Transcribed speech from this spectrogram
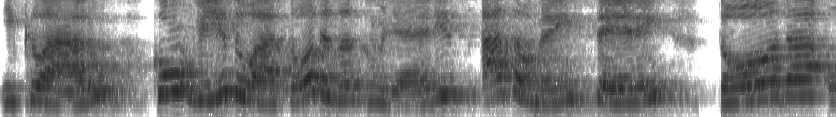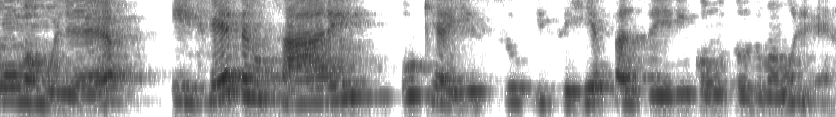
E claro, convido a todas as mulheres a também serem toda uma mulher e repensarem o que é isso e se refazerem como toda uma mulher.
